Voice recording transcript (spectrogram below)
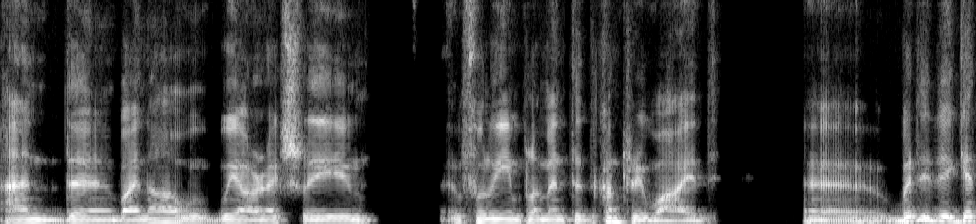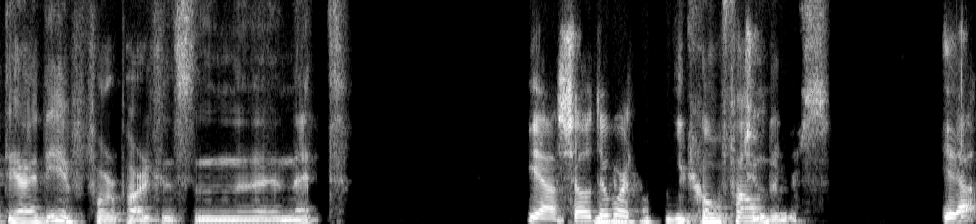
and uh, by now we are actually fully implemented countrywide. Uh, where did you get the idea for Parkinson uh, Net? Yeah, so there were the co-founders. Yeah,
